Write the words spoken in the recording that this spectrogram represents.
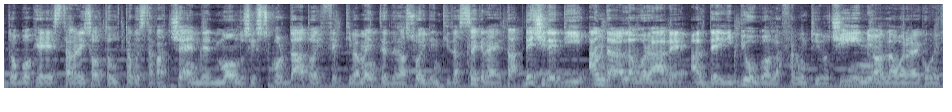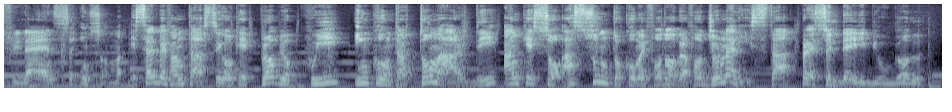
dopo che è stata risolta tutta questa faccenda e il mondo si è scordato effettivamente della sua identità segreta, decide di andare a lavorare al Daily Bugle, a fare un tirocinio, a lavorare come freelance, insomma. E sarebbe fantastico che proprio qui incontra Tom Hardy, anch'esso assunto come fotografo giornalista presso il Daily Bugle.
